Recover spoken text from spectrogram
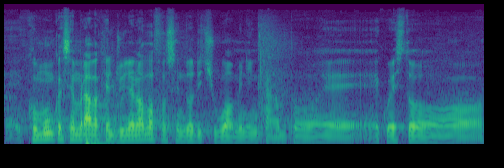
eh, comunque sembrava che il Giulianova fosse in 12 uomini in campo e questo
